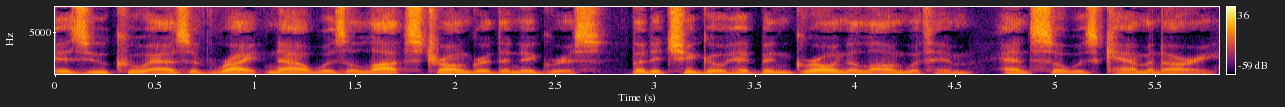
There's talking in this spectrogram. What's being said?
Izuku as of right now was a lot stronger than Igris, but Ichigo had been growing along with him, and so was Kaminari.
